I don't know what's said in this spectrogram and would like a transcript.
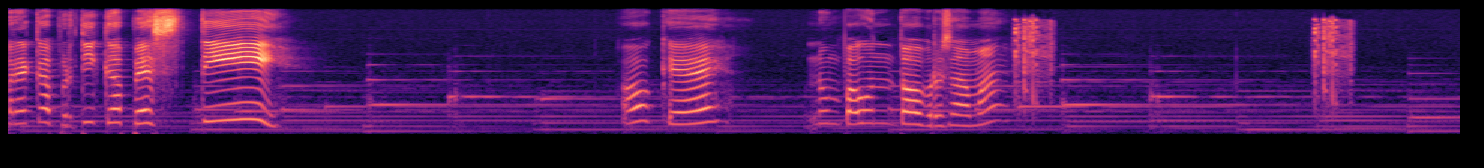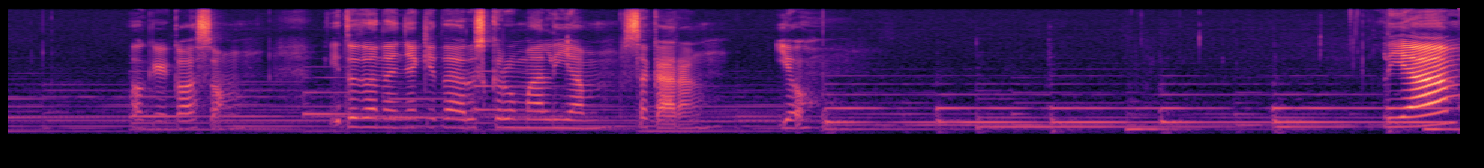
Mereka bertiga bestie. Oke. Numpa unto bersama. Oke, kosong. Itu tandanya kita harus ke rumah Liam sekarang. Yo. Liam.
